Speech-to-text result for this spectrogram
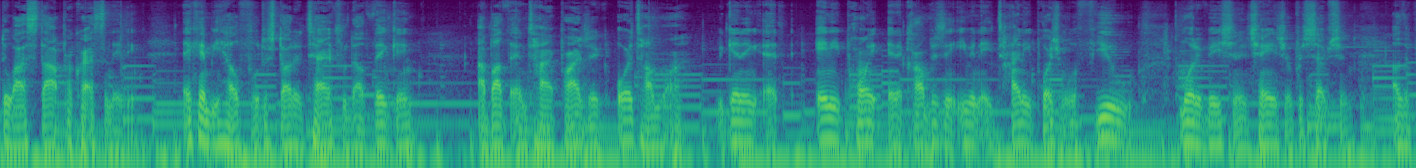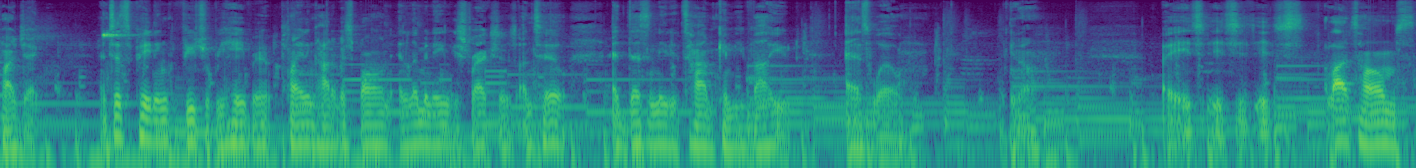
do I stop procrastinating? It can be helpful to start a task without thinking about the entire project or timeline. Beginning at any point and accomplishing even a tiny portion will fuel motivation and change your perception of the project. Anticipating future behavior, planning how to respond, and eliminating distractions until a designated time can be valued as well. You know, it's it's it's a lot of times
